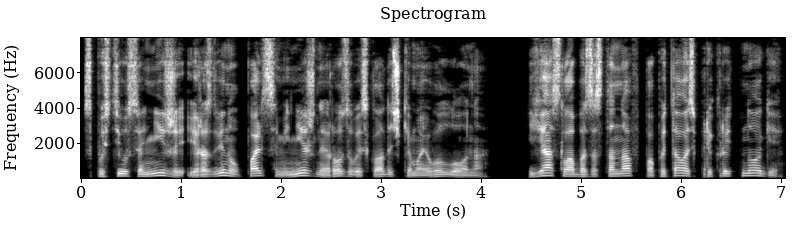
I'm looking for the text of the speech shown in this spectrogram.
спустился ниже и раздвинул пальцами нежные розовые складочки моего лона. Я, слабо застонав, попыталась прикрыть ноги,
